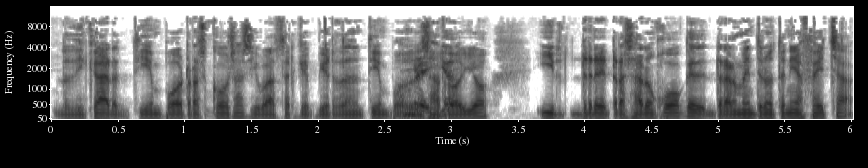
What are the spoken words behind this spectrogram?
dedicar tiempo a otras cosas y va a hacer que pierdan el tiempo Hombre, de yo- desarrollo y retrasar un juego que realmente no tenía fecha.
